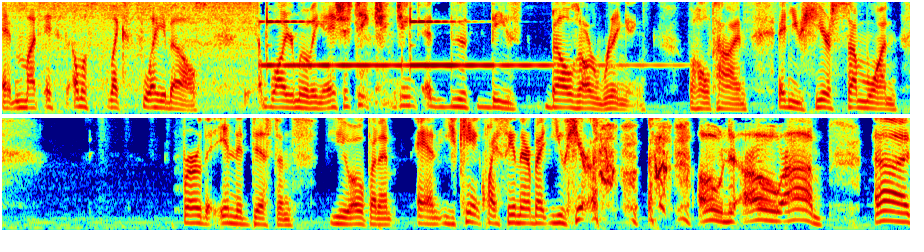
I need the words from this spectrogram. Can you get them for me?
It much. It's almost like sleigh bells while you're moving. It's just ding, ding, ding. th- These bells are ringing the whole time, and you hear someone further in the distance. You open it, and you can't quite see in there, but you hear. oh no! Oh, um, uh,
